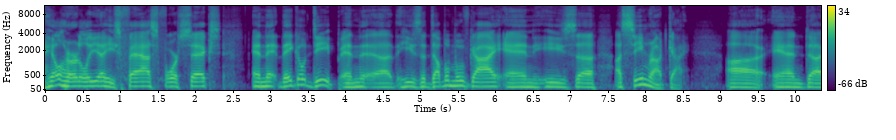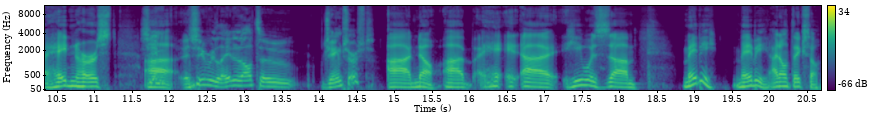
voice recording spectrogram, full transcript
he'll hurdle you. He's fast, four six, and they, they go deep. And uh, he's a double move guy, and he's uh, a seam route guy. Uh, and uh, Hayden Hurst. Is he, uh, is he related at all to James Hurst? uh, no. Uh, he, uh, he was um, maybe, maybe. I don't think so.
